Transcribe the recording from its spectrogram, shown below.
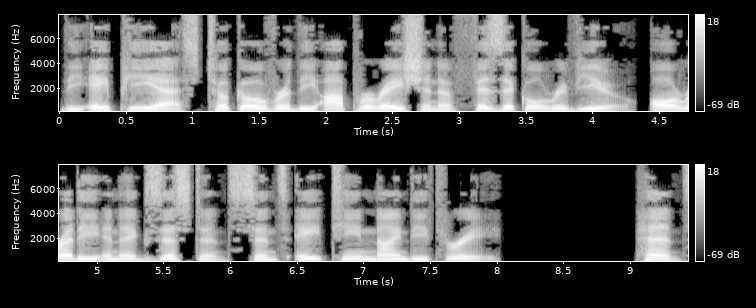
the APS took over the operation of Physical Review, already in existence since 1893. Hence,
